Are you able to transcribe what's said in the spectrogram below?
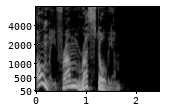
Only from Rust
